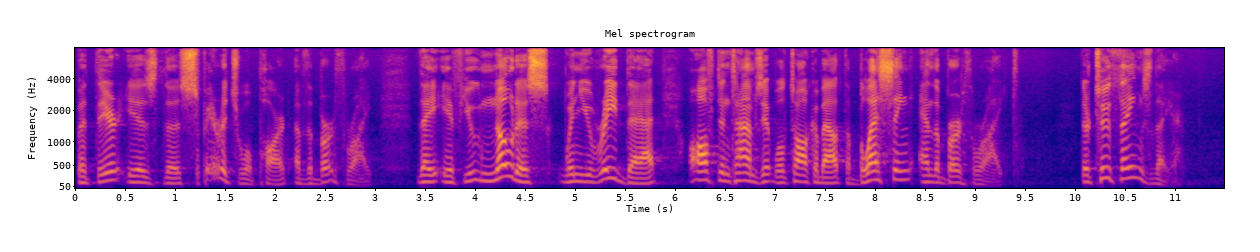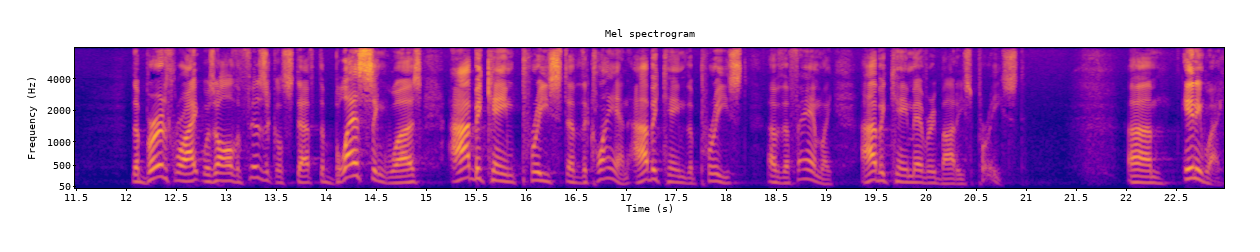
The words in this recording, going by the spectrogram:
but there is the spiritual part of the birthright. They, if you notice when you read that, oftentimes it will talk about the blessing and the birthright. There are two things there. The birthright was all the physical stuff. The blessing was I became priest of the clan. I became the priest of the family. I became everybody's priest. Um, anyway,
